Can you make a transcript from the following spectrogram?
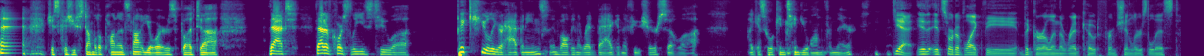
Just cuz you stumbled upon it, it's not yours, but uh that that of course leads to uh, peculiar happenings involving the red bag in the future. So uh, I guess we'll continue on from there. yeah, it, it's sort of like the the girl in the red coat from Schindler's List.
